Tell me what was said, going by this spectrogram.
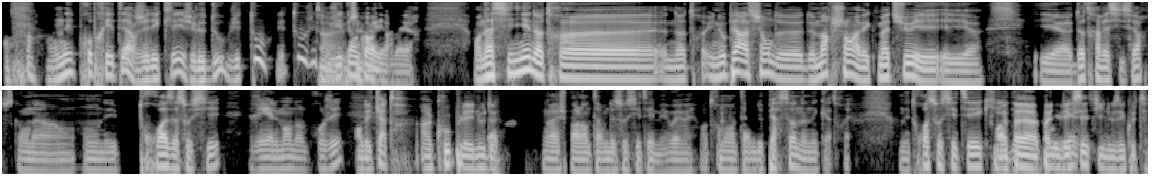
enfin. On est propriétaire. J'ai les clés, j'ai le double, j'ai tout, j'ai tout, j'ai tout. J'y étais encore hier d'ailleurs. On a signé notre, euh, notre, une opération de, de marchand avec Mathieu et, et, euh, euh, d'autres investisseurs, parce qu'on a, on est trois associés réellement dans le projet. On est quatre, un couple et nous deux. Ouais, je parle en termes de société, mais ouais, ouais. autrement en termes de personnes, on est quatre. On est trois sociétés qui. On va pas, pas les vexer s'ils nous écoutent.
